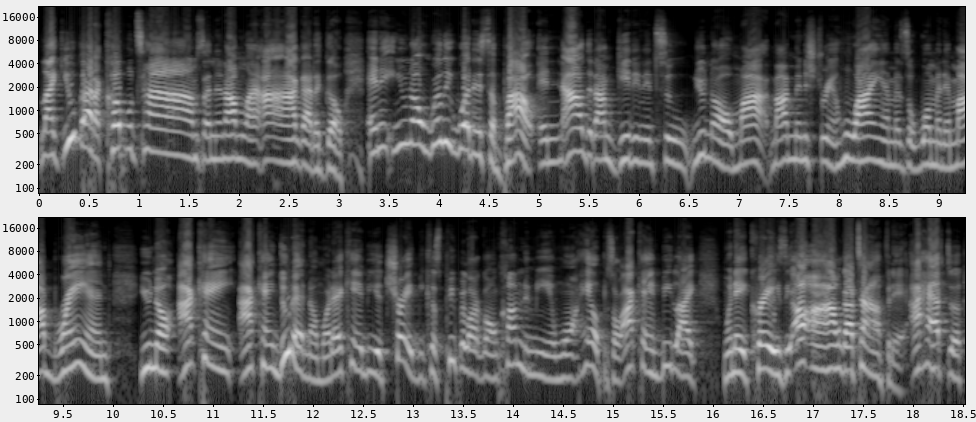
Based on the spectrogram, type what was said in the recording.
Like you got a couple times, and then I'm like, ah, I gotta go. And it, you know, really what it's about. And now that I'm getting into, you know, my my ministry and who I am as a woman and my brand, you know, I can't I can't do that no more. That can't be a trait because people are gonna come to me and want help. So I can't be like when they crazy. Uh, uh I don't got time for that. I have to,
